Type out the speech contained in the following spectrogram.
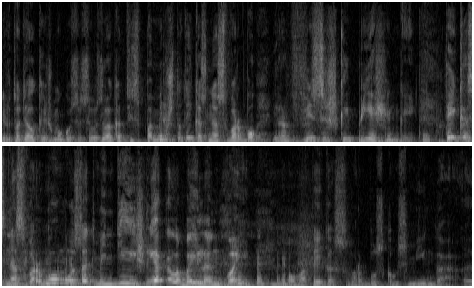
Ir todėl, kai žmogus įsivaizduoja, kad jis pamiršta tai, kas nesvarbu, yra visiškai priešingai. Taip. Tai, kas nesvarbu, mūsų atmintyje išlieka labai lengvai. O va tai, kas svarbu, skausminga, e,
